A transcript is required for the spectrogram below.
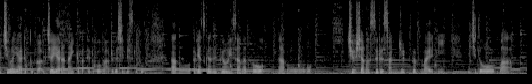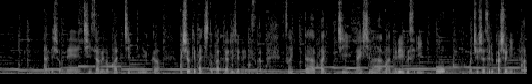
うちはやるとか、うちはやらないとかってところがあるらしいんですけど、あの取り扱いで病院さんだと、あの注射のする30分前に一度、まあ、なんでしょうね、小さめのパッチっていうか、虫除けパッチとかってあるじゃないですか。そういったパッチないしは、まあ、塗り薬を、ま、注射する箇所に貼っ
